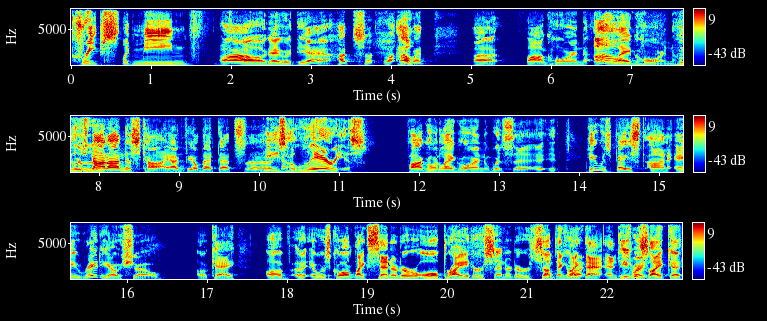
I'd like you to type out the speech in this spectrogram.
creeps, like mean. Oh, they would. Yeah. Well, how Oh. about uh, Foghorn Oh. Leghorn, who is not on this tie? I feel that that's uh, He's hilarious. Foghorn Leghorn was uh, it, he was based on a radio show, okay? Of uh, it was called like Senator Albright or Senator something right. like that, and he was right. like a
